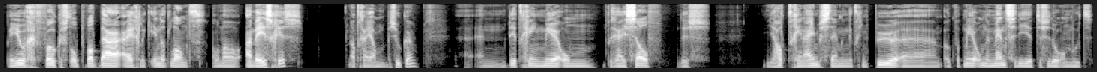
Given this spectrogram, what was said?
ben je heel erg gefocust op wat daar eigenlijk in dat land allemaal aanwezig is. Dat ga je allemaal bezoeken. En dit ging meer om de reis zelf. Dus je had geen eindbestemming. Het ging puur eh, ook wat meer om de mensen die je tussendoor ontmoet.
